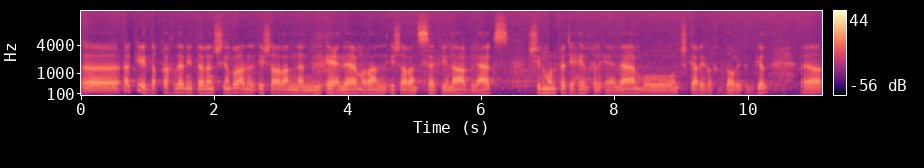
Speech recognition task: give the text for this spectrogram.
أكيد دقا خداني ترى نشين ران الإشارة الإعلام ران الإشارة الساكنة بالعكس شي المنفتحين في الإعلام ونتشكاري في الدوري تقل. أه،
